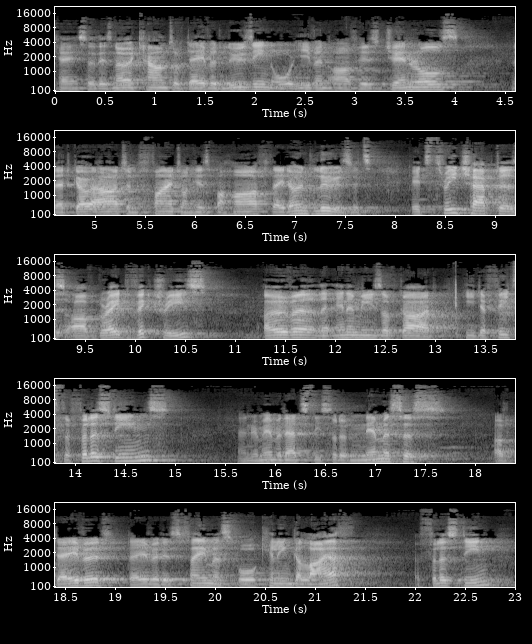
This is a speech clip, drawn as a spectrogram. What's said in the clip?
Okay, so there's no account of David losing or even of his generals that go out and fight on his behalf. They don't lose. It's, it's three chapters of great victories over the enemies of God. He defeats the Philistines, and remember that's the sort of nemesis of David. David is famous for killing Goliath, a Philistine.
